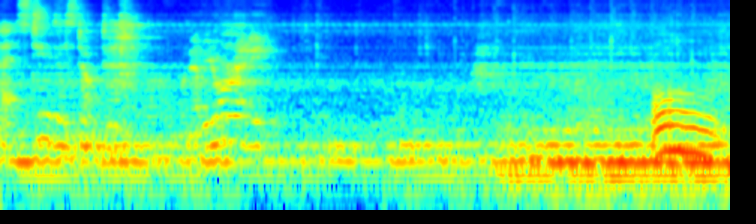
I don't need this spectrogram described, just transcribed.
Let's do this, Doctor. Whenever you're ready. Oh.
